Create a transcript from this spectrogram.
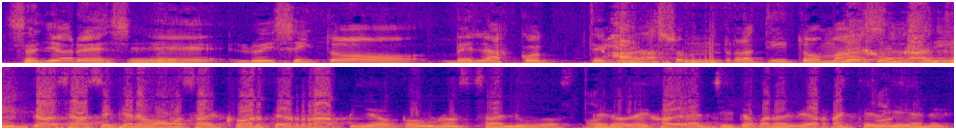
Señores, eh, Luisito Velasco, te ah. quedas un ratito más. Dejo un ganchito, ya sé que nos vamos al corte rápido con unos saludos, pero dejo el ganchito para el viernes que viene.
